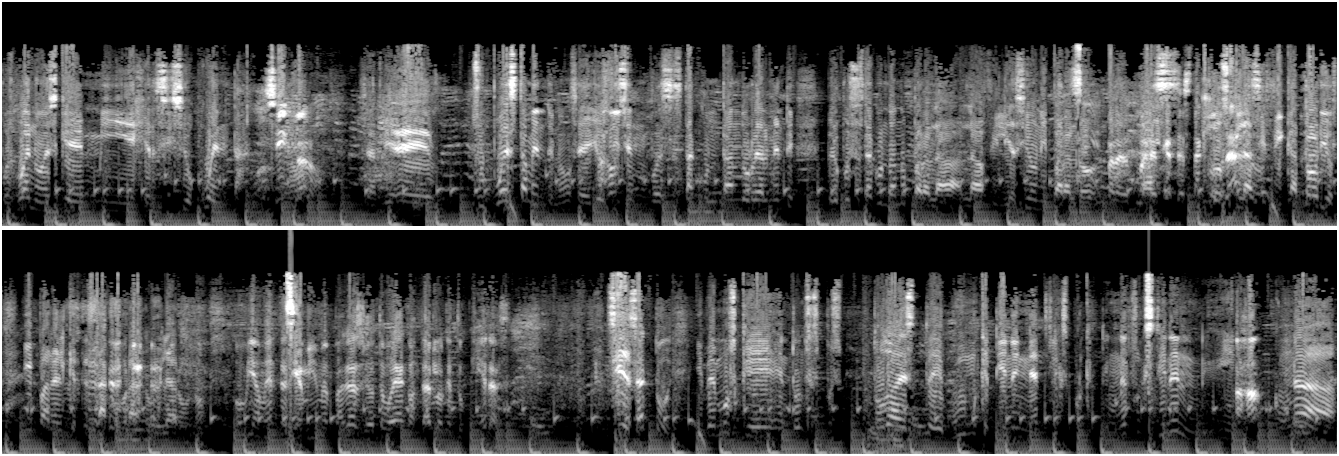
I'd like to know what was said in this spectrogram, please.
pues bueno, es que mi ejercicio cuenta. Sí, claro. O sea, mi- eh, supuestamente, ¿no? O sea, ellos dicen, pues está contando realmente, pero pues está contando para la, la afiliación y para, lo- para- para el que te está los clasificatorios y para el que te está cobrando, claro, ¿no? Obviamente, si a mí me pagas, yo te voy a contar lo que tú quieras. Sí, exacto. Y vemos que entonces, pues, todo este boom que tiene Netflix, porque en Netflix tienen Ajá. una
